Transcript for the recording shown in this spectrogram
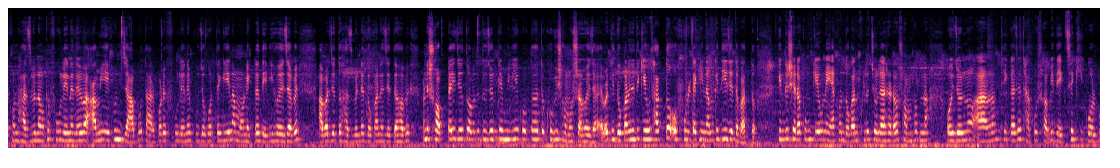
এখন হাজব্যান্ড আমাকে ফুল এনে দেবে, বা আমি এখন যাব, তারপরে ফুল এনে পুজো করতে গিয়ে না অনেকটা দেরি হয়ে যাবে। আবার যেহেতু হাজব্যান্ডের দোকানে যেতে হবে মানে সবটাই যেহেতু আমাদের দুজনকে মিলিয়ে করতে হয়, তো খুবই সমস্যা হয়ে যায়। এবার কি দোকানে যদি কেউ থাকতো, ও ফুলটা কিনে আমাকে দিয়ে যেতে পারতো। কিন্তু সেরকম কেউ নেই, এখন দোকান খুলে চলে আসাটাও সম্ভব না। ওই জন্য আর ঠিক আছে, ঠাকুর সবই দেখছে, কি করব?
